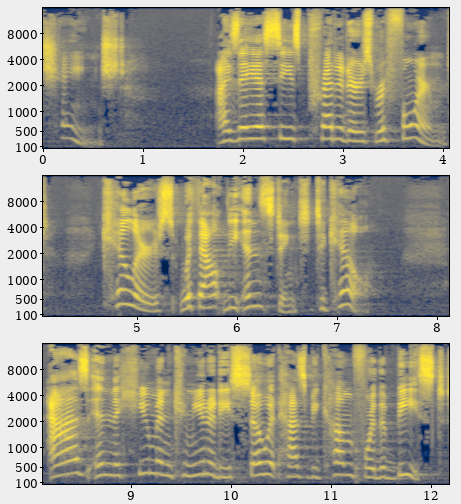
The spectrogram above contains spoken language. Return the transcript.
changed. Isaiah sees predators reformed, killers without the instinct to kill. As in the human community, so it has become for the beast.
